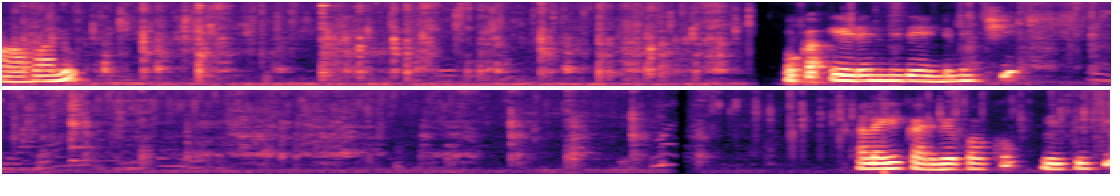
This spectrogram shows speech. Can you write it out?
ఆవాలు. ఒక ఏడెనిమిది ఎండుమిర్చి. అలాగే కరివేపాకు వేసేసి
